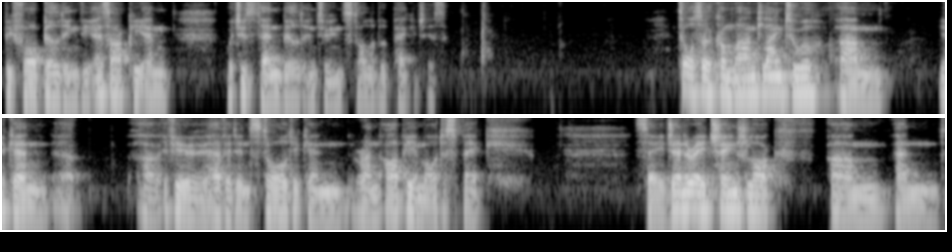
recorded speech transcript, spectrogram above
before building the SRPM, which is then built into installable packages. It's also a command line tool. Um, you can, uh, uh, if you have it installed, you can run RPM autospec, say generate changelog, um, and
